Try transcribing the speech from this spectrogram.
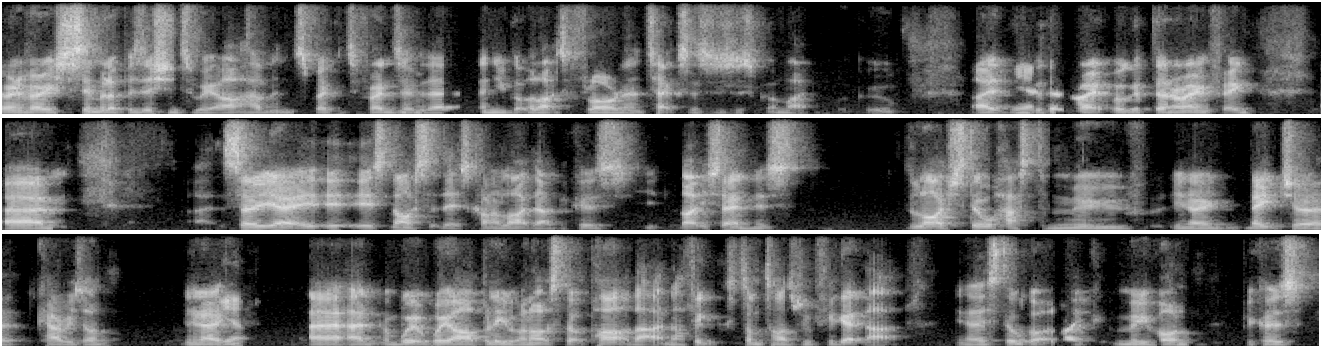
they're in a very similar position to we are. Having spoken to friends over mm. there, and you've got the likes of Florida and Texas has just gone like, like yeah. we're, doing our, we're doing our own thing. Um, so yeah, it, it's nice that it's kind of like that because, like you're saying, is life still has to move. You know, nature carries on. You know, yeah. Uh, and we, we are, believe it or not, still part of that. And I think sometimes we forget that. You know, they still got to like move on because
